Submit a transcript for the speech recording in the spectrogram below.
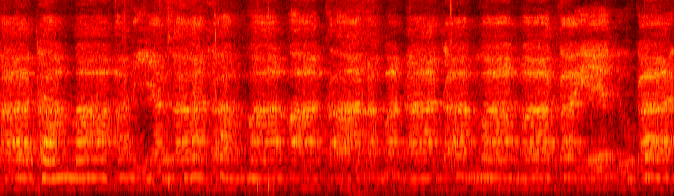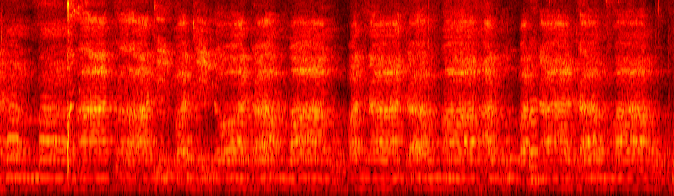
ตาธรรมาอนิยตาธรรมามาคารมนาธรรมามาคาเหตุกาธรรมามาคาธิปติโนธรรมาอุปนาธรรมาอนุปนาธรรมาอุป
